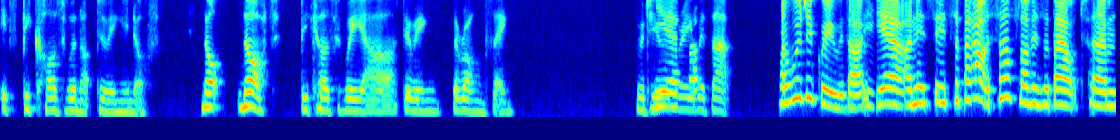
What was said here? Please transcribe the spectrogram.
it's because we're not doing enough. Not not because we are doing the wrong thing. Would you yeah, agree with that? I would agree with that yeah. And it's it's about self-love is about um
